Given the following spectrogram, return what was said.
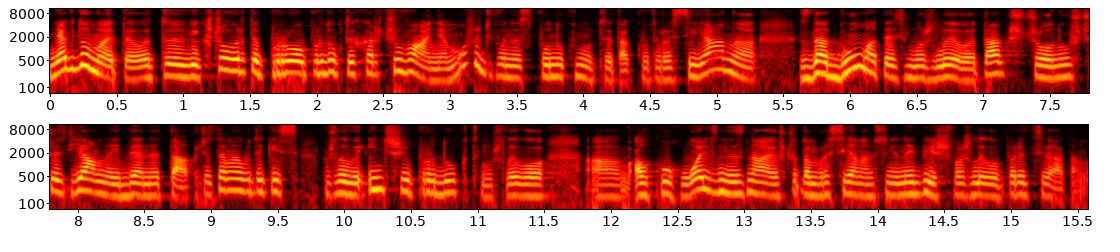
Як думаєте, от е, якщо говорити про продукти харчування, можуть вони спонукнути так, от росіян е, задуматись, можливо, так що ну щось явно йде не так? Чи це має бути якийсь можливо інший продукт, можливо, алкоголь? Не знаю, що там росіянам сьогодні найбільш важливо перед святами.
